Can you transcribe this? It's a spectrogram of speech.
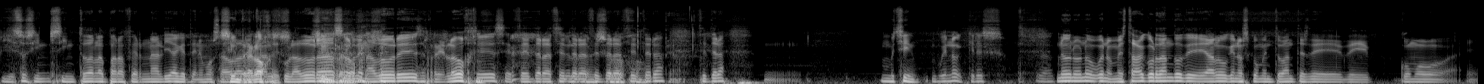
Y eso sin, sin toda la parafernalia que tenemos ahora Sin de relojes, calculadoras, sin relojes. ordenadores, relojes, etcétera, etcétera, etcétera, etcétera, etcétera. Sí, bueno, ¿quieres...? No, no, no, bueno, me estaba acordando de algo que nos comentó antes de, de cómo eh,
